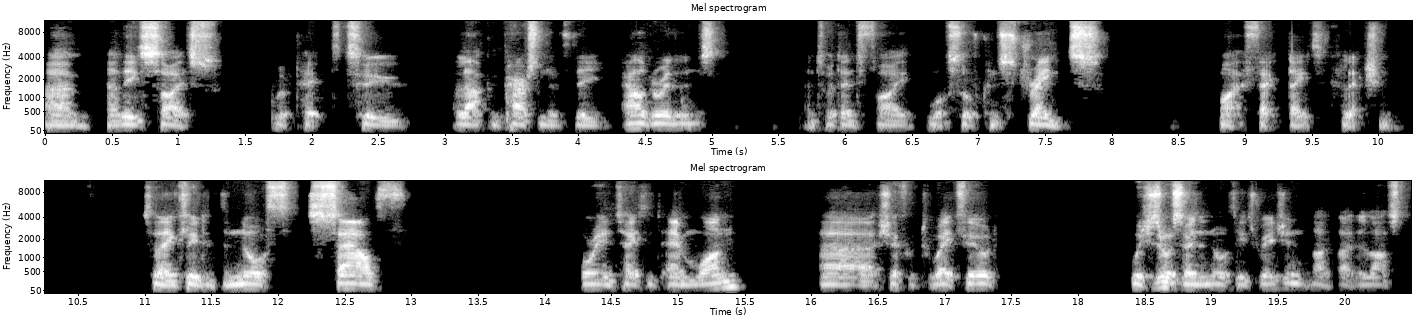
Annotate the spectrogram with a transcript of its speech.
Um, now these sites were picked to allow comparison of the algorithms and to identify what sort of constraints might affect data collection. So they included the north-south orientated M1, uh, Sheffield to Wakefield, which is also in the northeast region, like, like the last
